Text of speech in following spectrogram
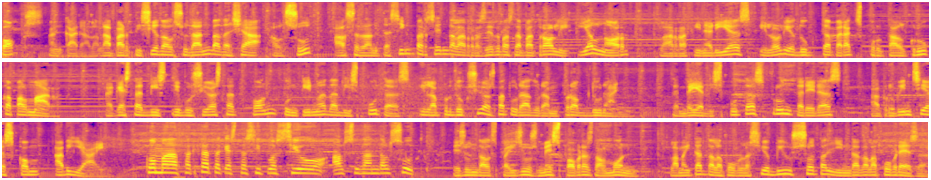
Pocs, encara. La partició del Sudan va deixar al sud el 75% de les reserves de petroli i al nord les refineries i l'oleoducte per exportar el cru cap al mar. Aquesta distribució ha estat font contínua de disputes i la producció es va aturar durant prop d'un any. També hi ha disputes frontereres a províncies com Abiyai. Com ha afectat aquesta situació al Sudan del Sud? És un dels països més pobres del món. La meitat de la població viu sota el llindar de la pobresa.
